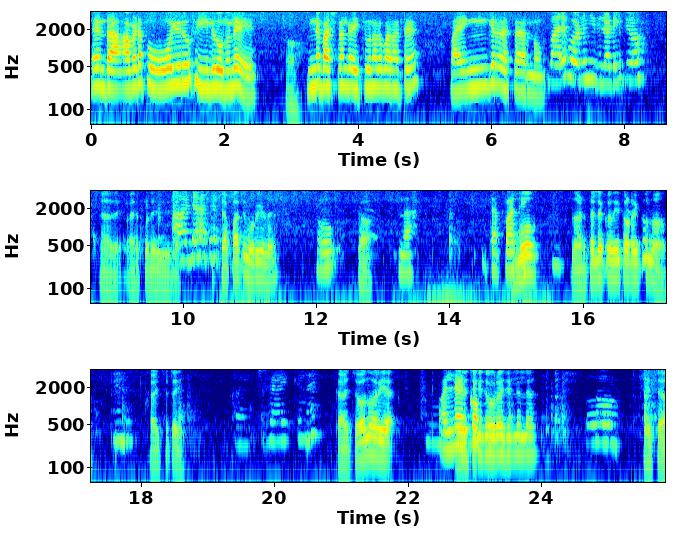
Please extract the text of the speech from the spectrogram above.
എന്താ അവിടെ പോയൊരു ഫീൽ തോന്നൂലേ? ഇന്ന ഭക്ഷണം കഴിച്ചു എന്നൊക്കെ പറഞ്ഞിട്ട് ഭയങ്കര രസമായിരുന്നു അതെ വരപ്പെടുകയില്ല അവന്റെ ചപ്പാത്തി മുറിയാണ്. ഓ. എന്താ ചപ്പാത്തി? നടുത്തല്ലൊക്കെ നീ തുടങ്ങിക്കൊന്നോ? കഴിച്ചിട്ടേ. കഴിച്ചോന്ന് പറയാ. ചോറ് കഴിച്ചില്ലല്ലോ? കഴിച്ചോ?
